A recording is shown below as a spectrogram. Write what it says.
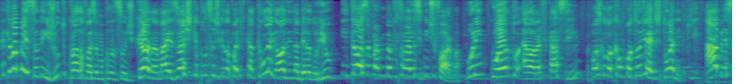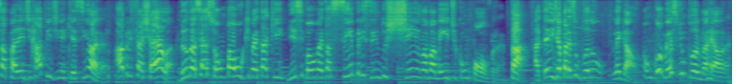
Eu tava pensando em junto com ela fazer uma plantação de cana, mas eu acho que a plantação de cana pode ficar tão legal ali na beira do rio. Então, essa farm vai funcionar da seguinte forma. Por enquanto, ela vai ficar assim. Eu posso colocar um botão de redstone que abre essa parede rapidinho aqui assim, olha abre e fecha ela, dando acesso a um baú que vai estar tá aqui. E esse baú vai estar tá sempre sendo cheio novamente com pólvora. Tá, até aí já parece um plano legal. É um começo de um plano na real, né?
